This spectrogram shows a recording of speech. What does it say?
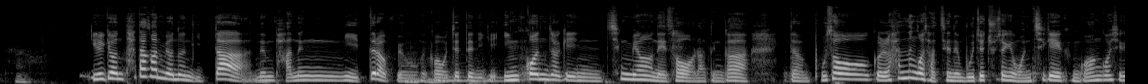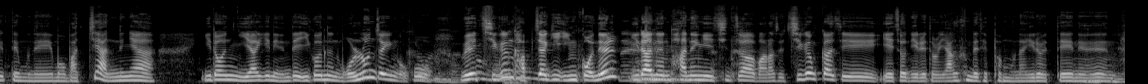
일견 타당한 면은 있다는 반응이 있더라고요. 그러니까 어쨌든 이게 인권적인 측면에서라든가 일단 보석을 하는 것 자체는 무죄 추정의 원칙에 근거한 것이기 때문에 뭐 맞지 않느냐 이런 이야기는 있는데 이거는 원론적인 거고 그러니까요. 왜 그럼 지금 모든- 갑자기 인권을 네. 이라는 반응이 진짜 많아서 지금까지 예전 예를 들어 양승대 재판부나 이럴 때는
